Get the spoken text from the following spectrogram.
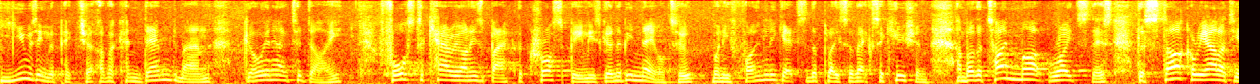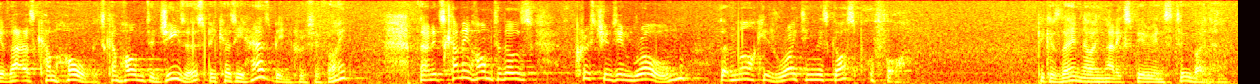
using the picture of a condemned man going out to die, forced to carry on his back the crossbeam he's going to be nailed to when he finally gets to the place of execution. And by the time Mark writes this, the stark reality of that has come home. It's come home to Jesus because he has been crucified. And it's coming home to those Christians in Rome that Mark is writing this gospel for. Because they're knowing that experience too by now.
